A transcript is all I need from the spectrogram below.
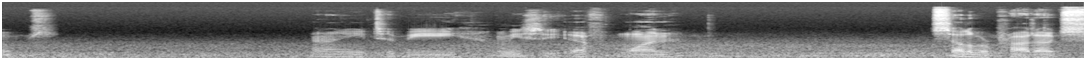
Oops. And I need to be, let me see, F1. Sellable products.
